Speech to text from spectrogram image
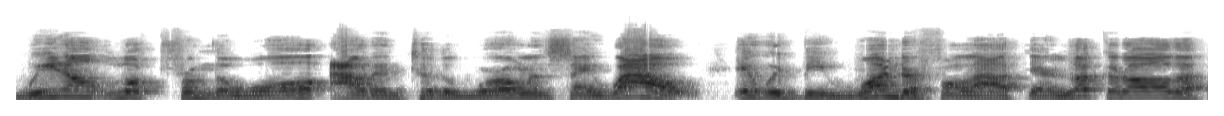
We don't look from the wall out into the world and say, wow, it would be wonderful out there. Look at all the,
